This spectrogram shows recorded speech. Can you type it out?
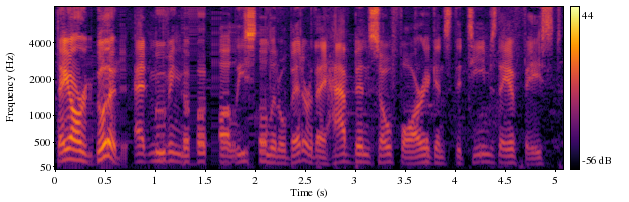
they are good at moving the football at least a little bit, or they have been so far against the teams they have faced.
